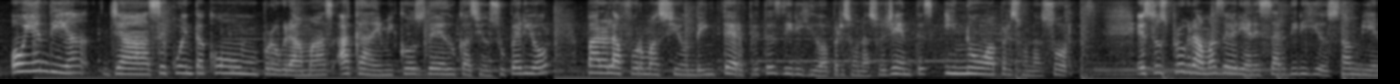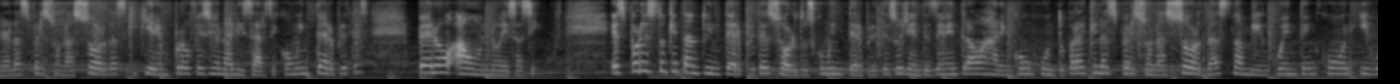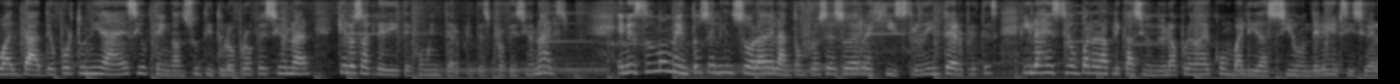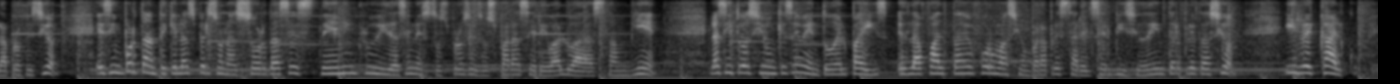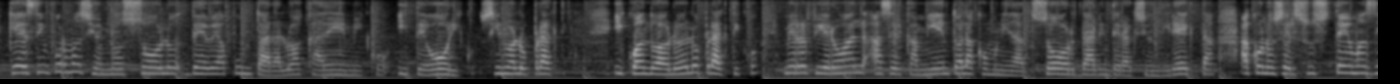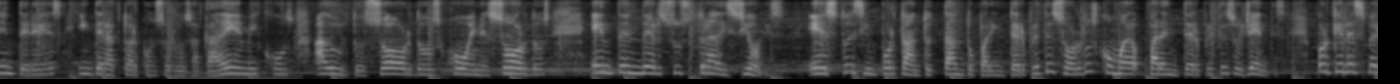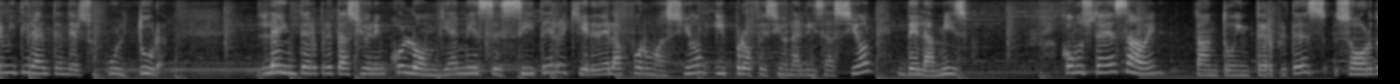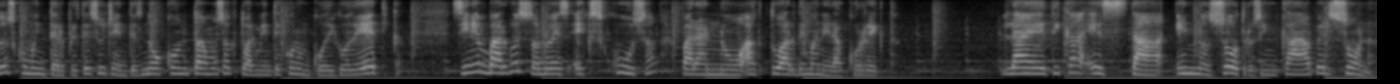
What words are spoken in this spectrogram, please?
Hoy en día ya se cuenta con programas académicos de educación superior para la formación de intérpretes dirigido a personas oyentes y no a personas sordas. Estos programas deberían estar dirigidos también a las personas sordas que quieren profesionalizarse como intérpretes, pero aún no es así. Es por esto que tanto intérpretes sordos como intérpretes oyentes deben trabajar en conjunto para que las personas sordas también cuenten con igualdad de oportunidades y obtengan su título profesional que los acredite como intérpretes profesionales. En estos momentos el INSOR adelanta un proceso de registro de intérpretes y la gestión para la aplicación de una prueba de convalidación del ejercicio de la profesión. Es importante que las personas sordas estén incluidas en estos procesos para ser evaluadas también. La situación que se ve en todo el país es la falta de formación para prestar el servicio de interpretación y recalco que esta información no solo debe apuntar a lo académico y teórico, sino a lo práctico. Y cuando hablo de lo práctico, me refiero al acercamiento a la comunidad sorda, a la interacción directa, a conocer sus temas de interés, interactuar con sordos académicos, adultos sordos, jóvenes sordos, entender sus tradiciones. Esto es importante tanto para intérpretes sordos como para intérpretes oyentes, porque les permitirá entender su cultura. La interpretación en Colombia necesita y requiere de la formación y profesionalización de la misma. Como ustedes saben, tanto intérpretes sordos como intérpretes oyentes no contamos actualmente con un código de ética. Sin embargo, esto no es excusa para no actuar de manera correcta. La ética está en nosotros, en cada persona.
